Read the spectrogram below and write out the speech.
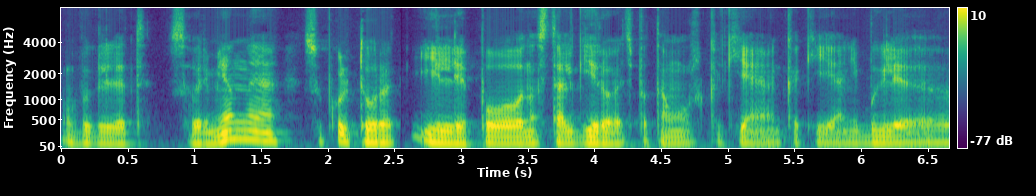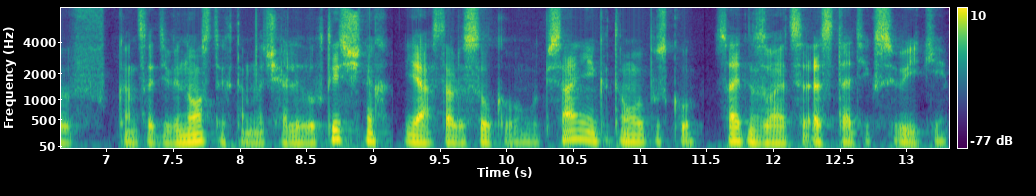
выглядят современные субкультуры или поностальгировать, потому что какие, какие они были в конце 90-х, там, начале 2000-х. Я оставлю ссылку в описании к этому выпуску. Сайт называется Aesthetics Wiki.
